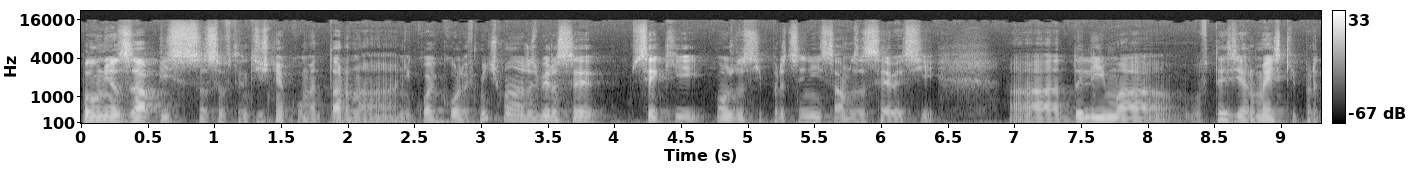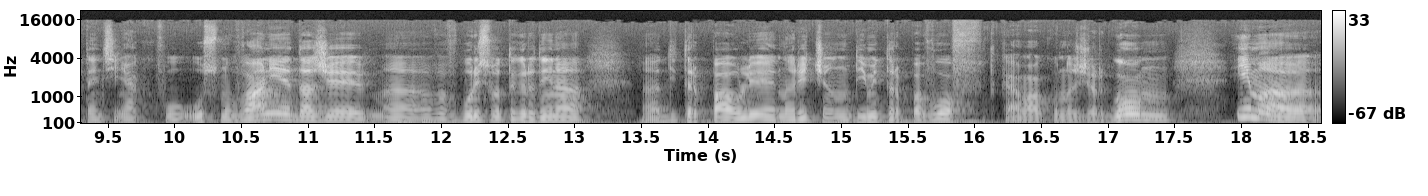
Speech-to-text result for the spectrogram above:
пълния запис с автентичния коментар на Николай Колев Мичман, разбира се, всеки може да си прецени сам за себе си а, дали има в тези армейски претенции някакво основание. Даже а, в Борисовата градина а, Дитър Паули е наричан Димитър Павлов, така малко на жаргон. Има а,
